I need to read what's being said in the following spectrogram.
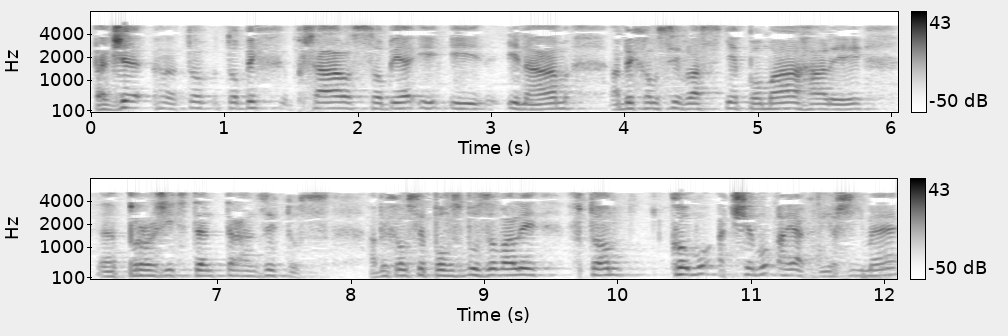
Takže to, to bych přál sobě i, i, i nám, abychom si vlastně pomáhali prožít ten transitus abychom se povzbuzovali v tom, komu a čemu a jak věříme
